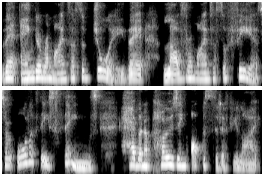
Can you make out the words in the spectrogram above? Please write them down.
That anger reminds us of joy. That love reminds us of fear. So, all of these things have an opposing opposite, if you like,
